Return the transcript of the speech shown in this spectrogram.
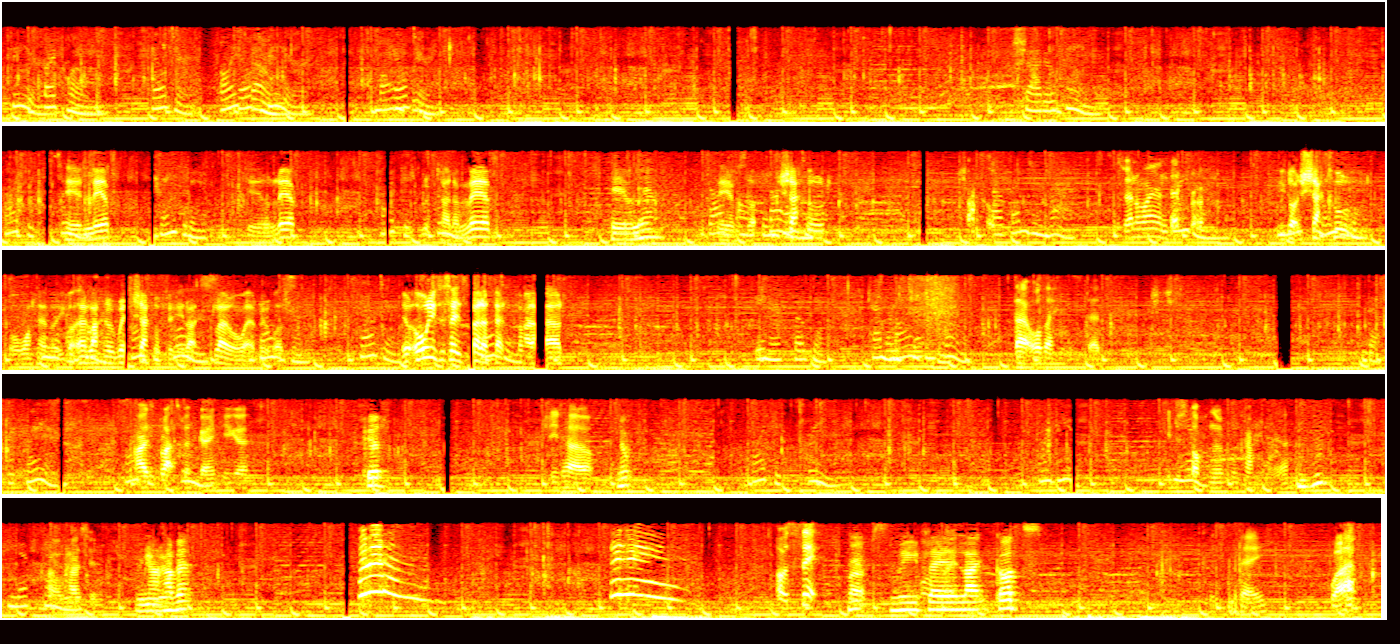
Fear. Cyclone. Counter. Icebound. Fear. Counter. Shadow King. Psychic Here, Scream. live. Trinketed. Here, live. Psychic Riptide Scream. and live. Here, Liam. Dark Liam's Arts not and shackled. Shackled. Avenging Wrath. So when am bro? You got shackled or whatever. You got uh, like a weird shackle thingy, like slow or whatever it was. Counter. It all used to say is spell effect quite loud. Inner focus. Hammer of Justice. That all that he's dead. Desperate prayer. How's blacksmith going, Hugo? Good. Do you need help? Nope. Psychic scream. Rebuke. You just stopping them from casting it, yeah? Mhm. Yes, Oh, how's it? We now have it. Oh, sick! Bro. We play like gods. They. What? Bad.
